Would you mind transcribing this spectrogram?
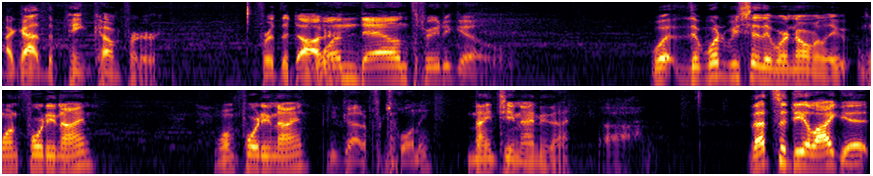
I got the pink comforter for the daughter. One down, three to go. What, the, what did we say they were normally? 149 149 You got it for 20. 1999 Ah. That's the deal I get.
